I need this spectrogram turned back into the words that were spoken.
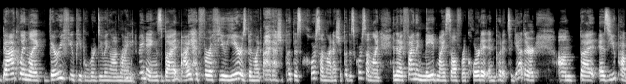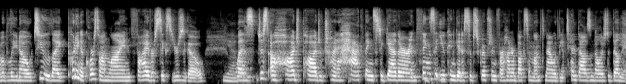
Back when like very few people were doing online right. trainings, but right. I had for a few years been like, oh, I should put this course online. I should put this course online. And then I finally made myself record it and put it together. Um, but as you probably know too, like putting a course online five or six years ago, yeah. was just a hodgepodge of trying to hack things together and things that you can get a subscription for 100 bucks a month now would be $10,000 to build. Yeah.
